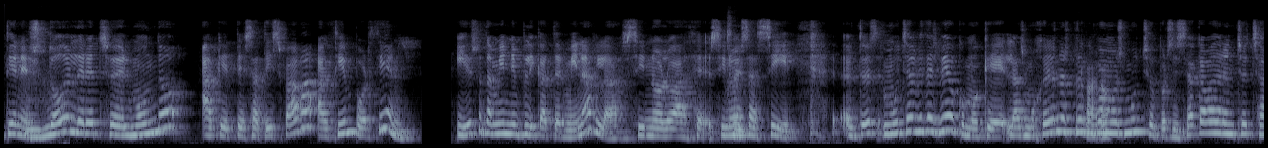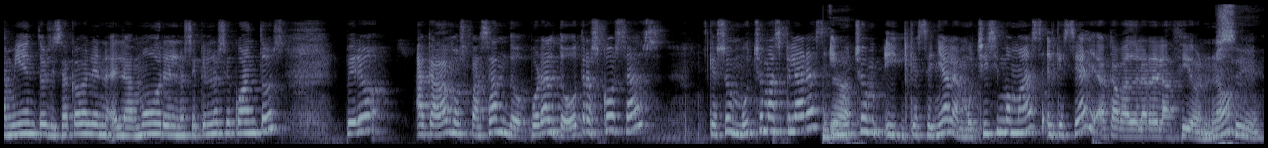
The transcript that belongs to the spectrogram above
Tienes Ujú. todo el derecho del mundo a que te satisfaga al 100%. Y eso también implica terminarla si no lo hace, si no Sí. es así. Entonces, muchas veces veo como que las mujeres nos preocupamos mucho por si se ha acabado el enchochamiento, si se ha acabado el, el amor, el no sé qué, el no sé cuántos, pero acabamos pasando por alto otras cosas que son mucho más claras y, mucho, y que señalan muchísimo más el que se haya acabado la relación, ¿no? Sí.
